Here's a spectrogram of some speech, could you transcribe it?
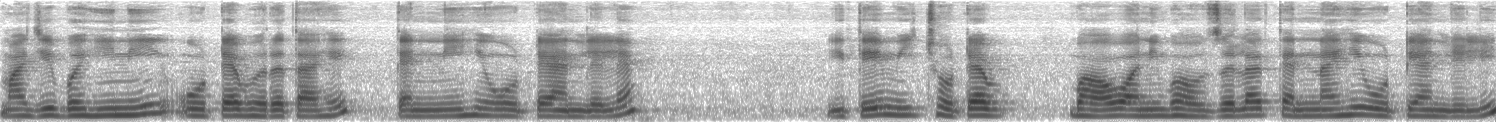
माझी बहिणी ओट्या भरत आहे त्यांनीही ओट्या आणलेल्या. इथे मी छोट्या भाऊ आणि भाऊजला त्यांनाही ओटी आणलेली.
